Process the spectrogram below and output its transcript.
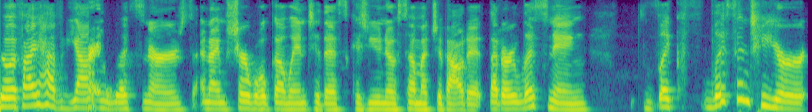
So if I have young Right. listeners, and I'm sure we'll go into this because you know so much about it, that are listening, like listen to your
